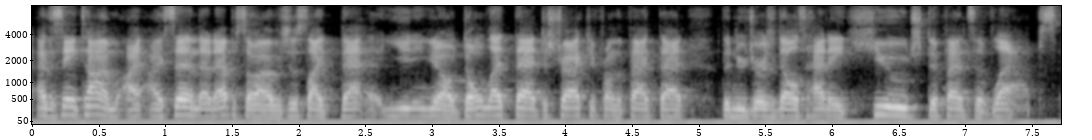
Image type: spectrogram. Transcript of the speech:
at the same time, I, I said in that episode, I was just like that. You, you know, don't let that distract you from the fact that the New Jersey Devils had a huge defensive lapse.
